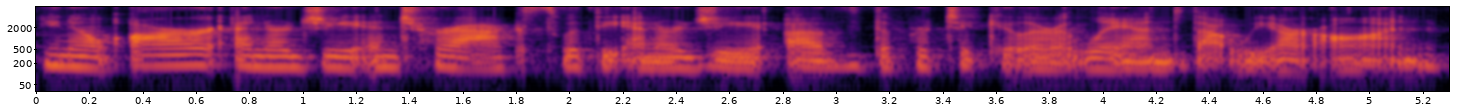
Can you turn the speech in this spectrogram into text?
you know, our energy interacts with the energy of the particular land that we are on.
